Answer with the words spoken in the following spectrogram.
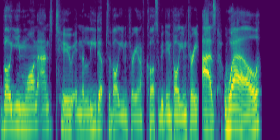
Volume One and Two in the lead up to Volume Three, and of course, we'll be doing Volume Three as well.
